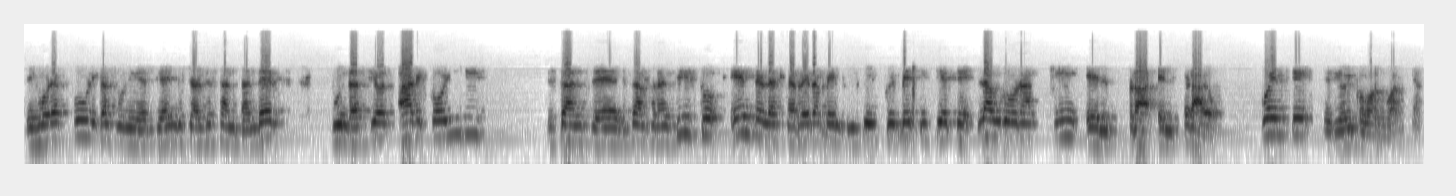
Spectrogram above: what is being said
Mejoras Públicas, Universidad Industrial de Santander, Fundación Arco Iris, San, San Francisco, entre las carreras 25 y 27, La Aurora y el, Pra- el Prado. Fuente periódico Vanguardia.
